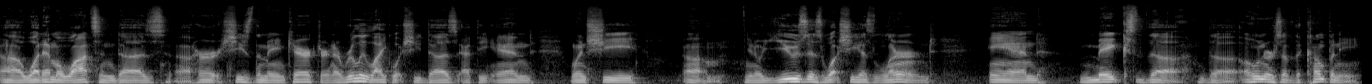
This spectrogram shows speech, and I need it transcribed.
uh, what Emma Watson does. Uh, her she's the main character, and I really like what she does at the end when she um, you know uses what she has learned and makes the the owners of the company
